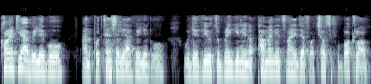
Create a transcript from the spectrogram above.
currently available and potentially available with a view to bringing in a permanent manager for Chelsea Football Club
